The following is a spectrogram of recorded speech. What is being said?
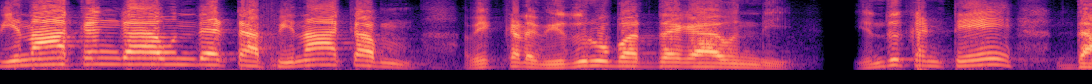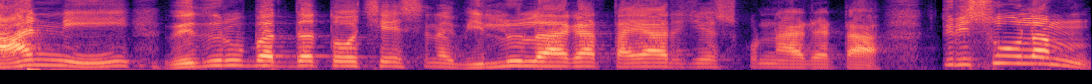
పినాకంగా ఉందట పినాకం. ఇక్కడ వెదురుబద్దగా ఉంది. ఎందుకంటే దాన్ని వెదురుబద్దతో చేసిన విల్లులాగా తయారు చేసుకున్నాడట. త్రిశూలం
